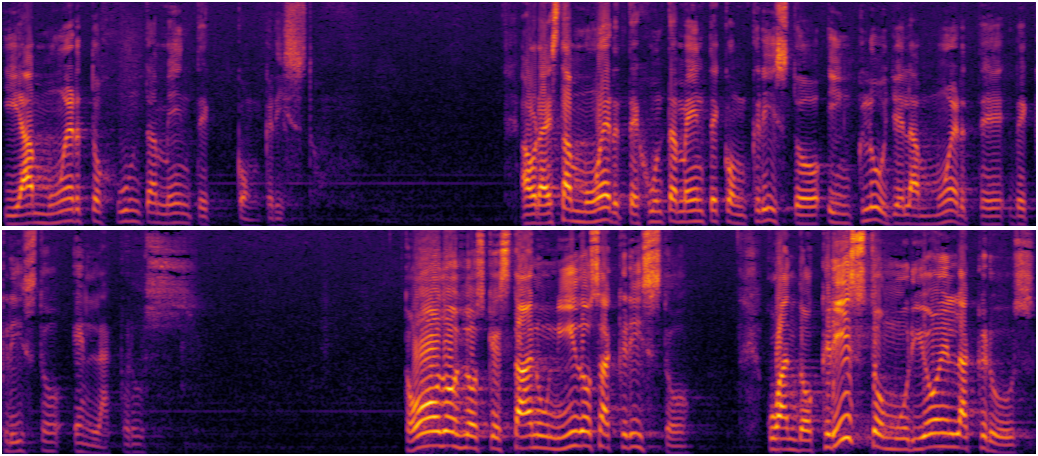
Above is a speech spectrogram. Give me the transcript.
y ha muerto juntamente con Cristo. Ahora, esta muerte juntamente con Cristo incluye la muerte de Cristo en la cruz. Todos los que están unidos a Cristo cuando Cristo murió en la cruz,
